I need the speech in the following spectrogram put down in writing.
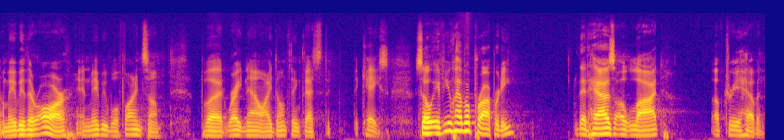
now maybe there are, and maybe we'll find some, but right now I don't think that's the, the case. So if you have a property that has a lot of tree of heaven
